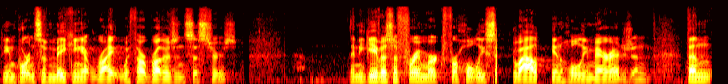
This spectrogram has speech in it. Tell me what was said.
the importance of making it right with our brothers and sisters. Then he gave us a framework for holy sexuality and holy marriage. And then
